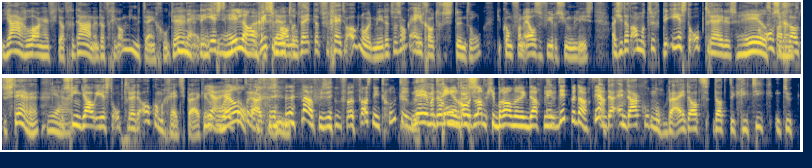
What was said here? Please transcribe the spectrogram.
jarenlang heeft hij dat gedaan. En dat ging ook niet meteen goed. Hè? Nee, de eerste keer Paul Witteman, dat, weet, dat vergeten we ook nooit meer. Dat was ook één groot gestuntel. Die kwam van Elsevier als journalist. Als je dat allemaal terug... De eerste optredens heel van onze spannend. grote sterren. Ja. Misschien jouw eerste optreden ook al Margreet Spijker. Ja, Hoe hel. heeft dat eruit gezien? nou, vast niet goed. Nee, maar daarom ging een rood dus- lampje branden en ik dacht, wie En- heeft dit bedacht? Ja. En, da- en daar komt nog bij dat, dat de kritiek natuurlijk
